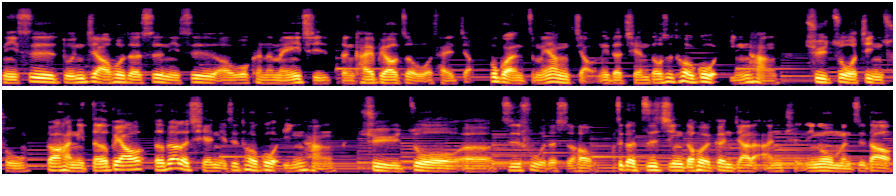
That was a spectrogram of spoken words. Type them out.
你是趸缴，或者是你是呃，我可能每一期等开标之后我才缴，不管怎么样缴，你的钱都是透过银行去做进出，包含你得标得标的钱也是透过银行去做呃支付的时候，这个资金都会更加的安全，因为我们知道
